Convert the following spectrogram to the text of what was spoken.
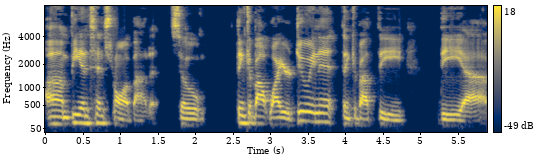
um, be intentional about it. So think about why you're doing it. Think about the, the, uh,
